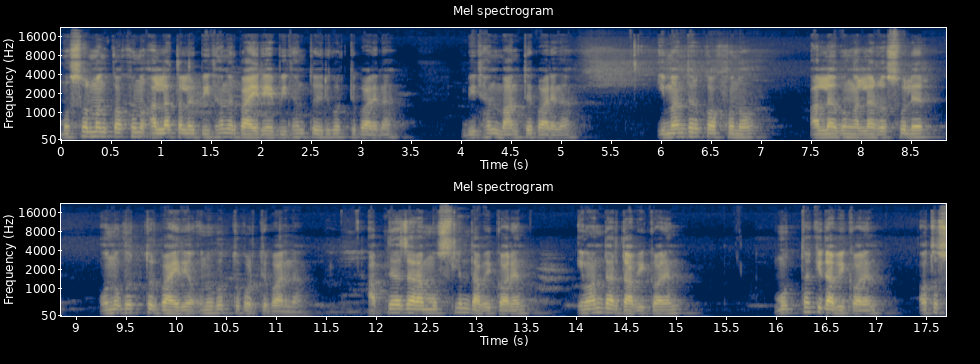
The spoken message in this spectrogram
মুসলমান কখনো আল্লাহ তালার বিধানের বাইরে বিধান তৈরি করতে পারে না, বিধান মানতে পারে না। ইমানদার কখনো আল্লাহ এবং আল্লাহ রসুলের অনুগত্যর বাইরে অনুগত্য করতে পারে না। আপনারা যারা মুসলিম দাবি করেন, ইমানদার দাবি করেন মুত্তাকি দাবি করেন, অথচ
